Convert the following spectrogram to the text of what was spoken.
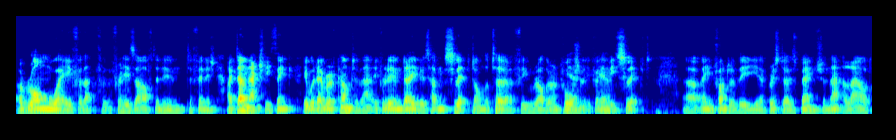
A, wrong way for that for, for his afternoon to finish. I don't actually think it would ever have come to that if Liam Davis hadn't slipped on the turf. He rather unfortunately for him, yeah. he slipped uh, in front of the uh, Bristow's bench, and that allowed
